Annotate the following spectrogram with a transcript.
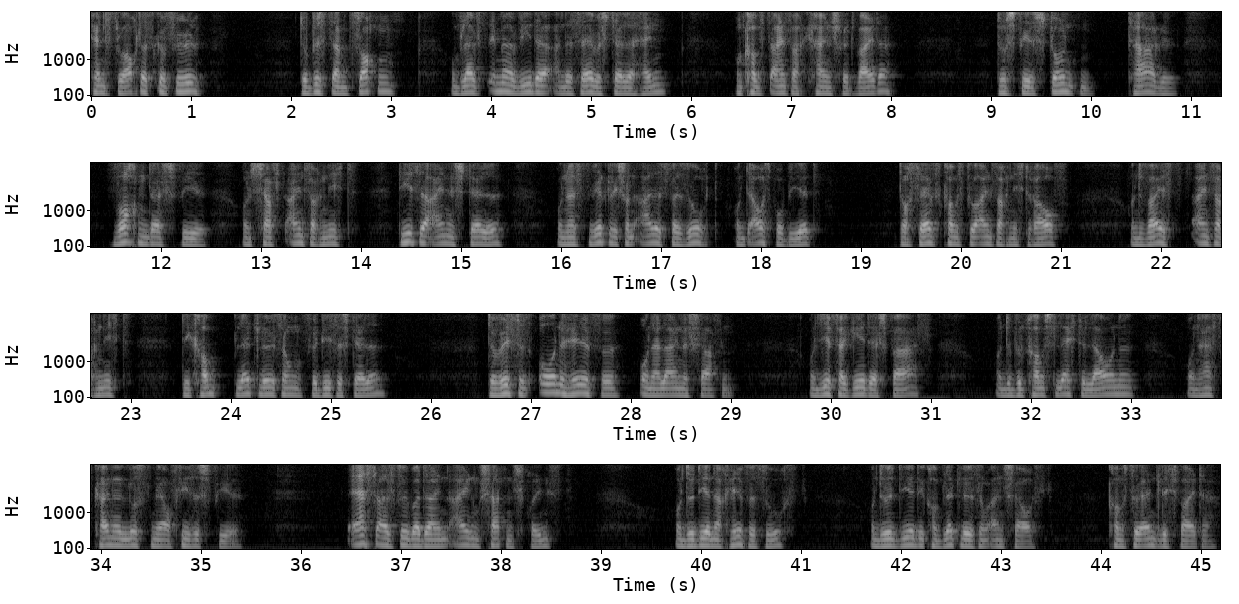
Kennst du auch das Gefühl? Du bist am Zocken und bleibst immer wieder an derselben Stelle hängen und kommst einfach keinen Schritt weiter? Du spielst Stunden, Tage, Wochen das Spiel und schaffst einfach nicht diese eine Stelle und hast wirklich schon alles versucht und ausprobiert, doch selbst kommst du einfach nicht drauf und weißt einfach nicht die Komplettlösung für diese Stelle. Du willst es ohne Hilfe und alleine schaffen und dir vergeht der Spaß und du bekommst schlechte Laune und hast keine Lust mehr auf dieses Spiel. Erst als du über deinen eigenen Schatten springst und du dir nach Hilfe suchst und du dir die Komplettlösung anschaust, kommst du endlich weiter.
